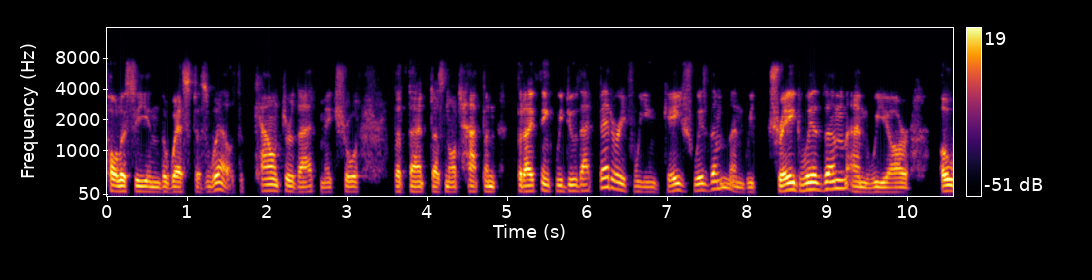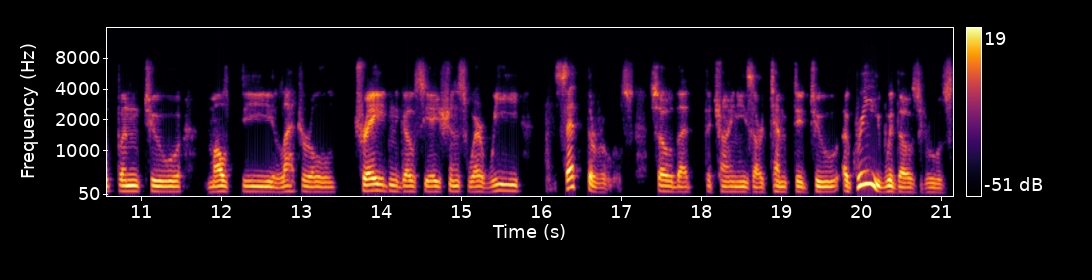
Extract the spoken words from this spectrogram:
policy in the West as well to counter that, make sure that that does not happen. But I think we do that better if we engage with them and we trade with them and we are open to multilateral trade negotiations where we set the rules so that the Chinese are tempted to agree with those rules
